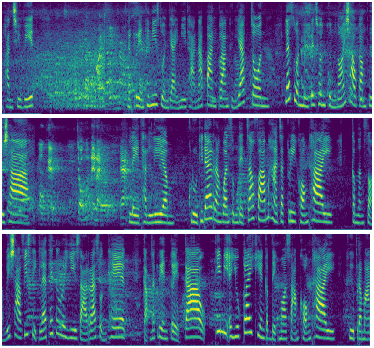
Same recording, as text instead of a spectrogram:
2,000 ชีวิต นักเรียนที่นี่ส่วนใหญ่มีฐานะปานกลางถึงยากจน และส่วนหนึ่งเป็นชนกลุ่มน้อยชาวกัมพูชา Ok, chọn vấn đề này. nha. เลทันเลียม ครูที่ได้รางวัลสมเด็จเจ้าฟ้ามหาจักรีของไทยกำลังสอนวิชาฟิสิกส์และเทคโนโลยีสารสนเทศ กับนักเรียนเกรด 9 ที่มีอายุใกล้เคียงกับเด็กม .3 ของไทย คือประมาณ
